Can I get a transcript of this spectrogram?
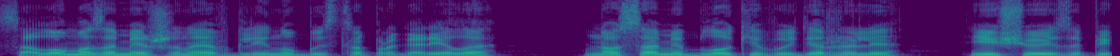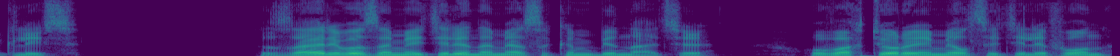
Солома, замешанная в глину, быстро прогорела, но сами блоки выдержали еще и запеклись. Зарево заметили на мясокомбинате. У вахтера имелся телефон,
